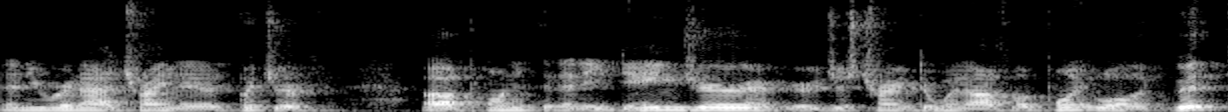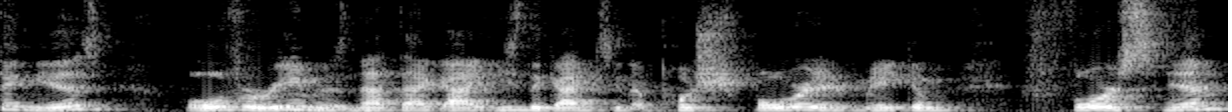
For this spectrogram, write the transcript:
and you were not trying to put your opponent in any danger, if you're just trying to win off a point. Well, the good thing is, Overeem is not that guy. He's the guy who's going to push forward and make him force him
